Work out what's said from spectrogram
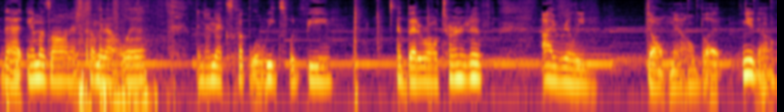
that Amazon is coming out with in the next couple of weeks would be a better alternative. I really don't know, but you know,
